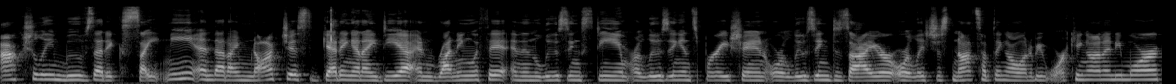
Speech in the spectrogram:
actually moves that excite me and that I'm not just getting an idea and running with it and then losing steam or losing inspiration or losing desire or it's just not something I want to be working on anymore.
